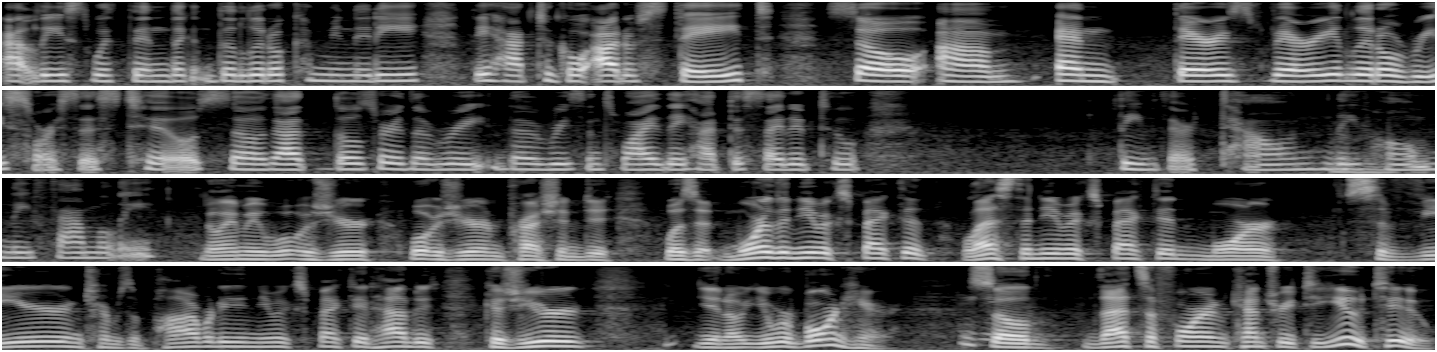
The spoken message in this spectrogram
at least within the, the little community they had to go out of state. So um, and there's very little resources too. So that those were the re- the reasons why they had decided to leave their town leave home leave family. Noemi, what was your what was your impression? Did, was it more than you expected, less than you expected, more severe in terms of poverty than you expected? How did because you're, you know, you were born here, so that's a foreign country to you too.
